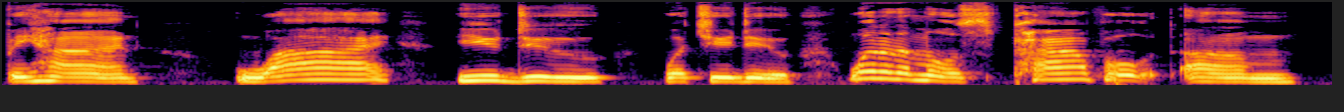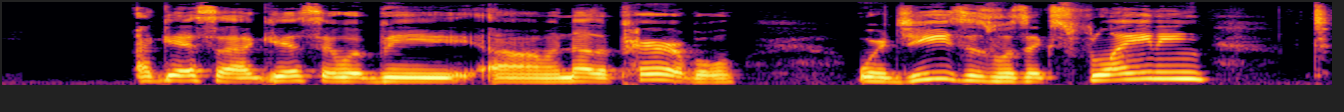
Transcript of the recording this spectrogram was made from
behind why you do what you do. One of the most powerful um I guess I guess it would be um, another parable where Jesus was explaining t-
